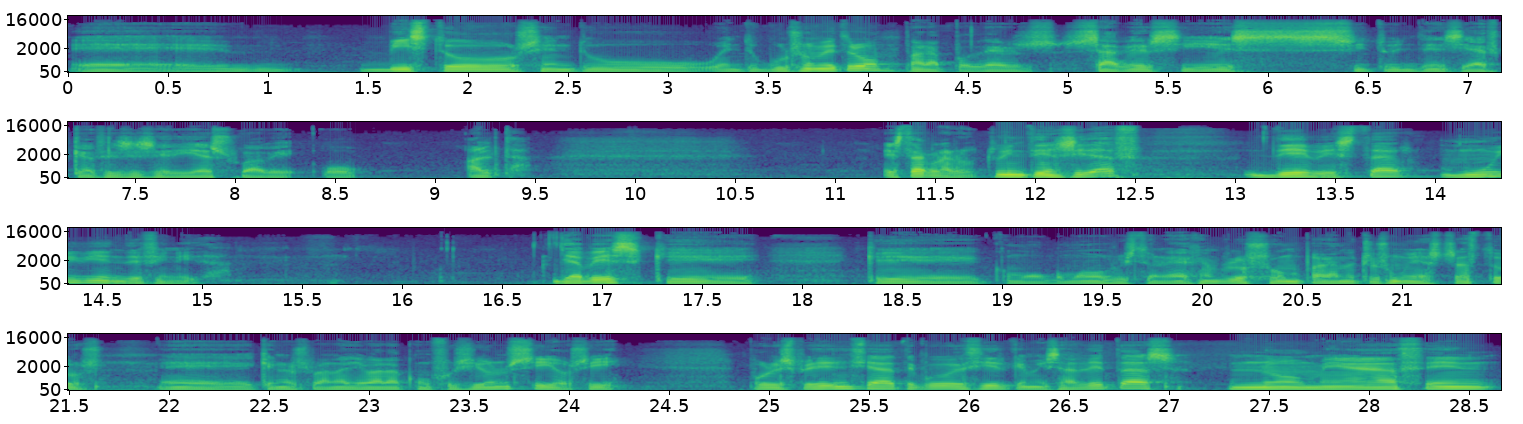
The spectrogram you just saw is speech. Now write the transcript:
eh, vistos en tu, en tu pulsómetro para poder saber si es si tu intensidad que haces ese día es suave o alta. Está claro, tu intensidad debe estar muy bien definida. Ya ves que, que como, como, hemos visto en el ejemplo, son parámetros muy abstractos eh, que nos van a llevar a confusión sí o sí. Por experiencia te puedo decir que mis atletas no me hacen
